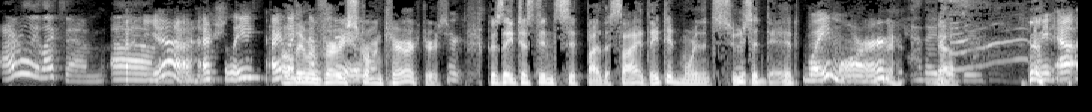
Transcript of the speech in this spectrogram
I really like them. Um, yeah, actually, I oh, like they were them very too. strong characters because they just didn't sit by the side. They did more than Susan did. Way more. Yeah, they Yeah. did do. I mean, Al-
